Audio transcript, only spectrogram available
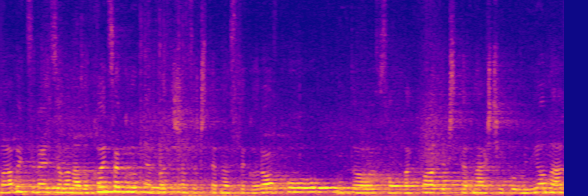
ma być zrealizowana do końca grudnia 2014 roku. To są nakłady 14,5 miliona,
